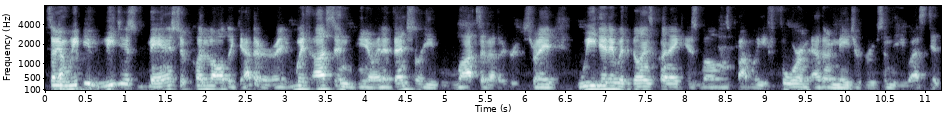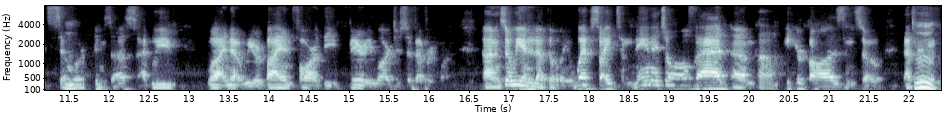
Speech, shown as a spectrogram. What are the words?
So yeah. we we just managed to put it all together right? with us and you know and eventually lots of other groups. Right, we did it with the Billings Clinic as well as probably four other major groups in the U.S. did similar mm. things to us. I believe. Well, I know we were by and far the very largest of everyone. Um, and so we ended up building a website to manage all of that, um, called Your Cause. And so that's where mm.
